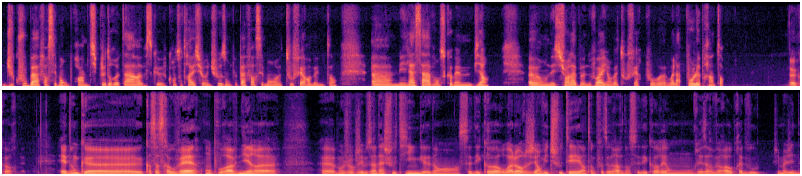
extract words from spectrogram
Du coup, bah, forcément, on prend un petit peu de retard, parce que quand on travaille sur une chose, on peut pas forcément, tout faire en même temps. Mais là, ça avance quand même bien. On est sur la bonne voie et on va tout faire pour, voilà, pour le printemps. D'accord. Et donc, euh, quand ça sera ouvert, on pourra venir. euh, euh, bonjour, j'ai besoin d'un shooting dans ce décor, ou alors j'ai envie de shooter en tant que photographe dans ce décor, et on réservera auprès de vous, j'imagine.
